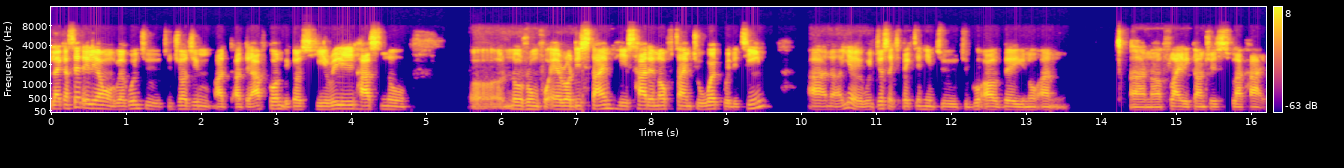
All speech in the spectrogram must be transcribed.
like I said earlier on, we are going to to judge him at, at the AFCON because he really has no uh, no room for error this time. He's had enough time to work with the team. And uh, yeah, we're just expecting him to to go out there, you know, and and uh, fly the country's flag high.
